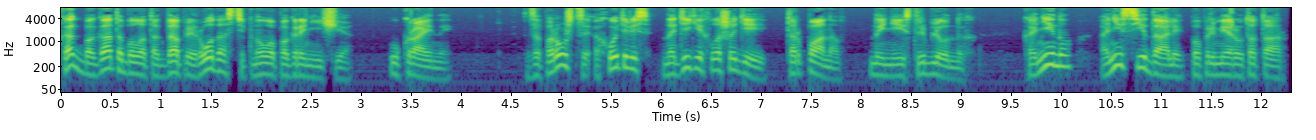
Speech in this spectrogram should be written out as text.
как богата была тогда природа степного пограничья – Украины. Запорожцы охотились на диких лошадей, тарпанов, ныне истребленных. Конину они съедали, по примеру татар,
